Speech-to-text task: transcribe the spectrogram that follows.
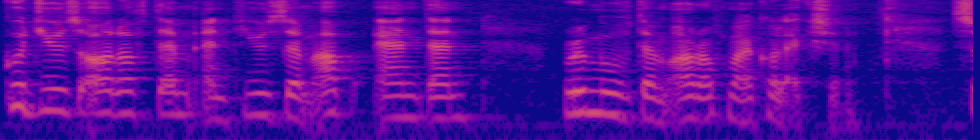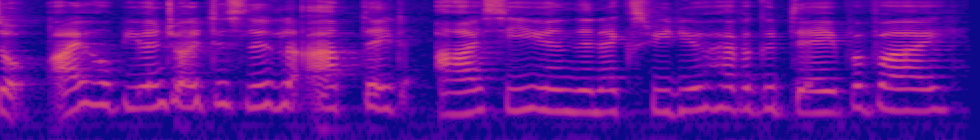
good use out of them and use them up and then remove them out of my collection. So I hope you enjoyed this little update. I see you in the next video. Have a good day. Bye bye.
